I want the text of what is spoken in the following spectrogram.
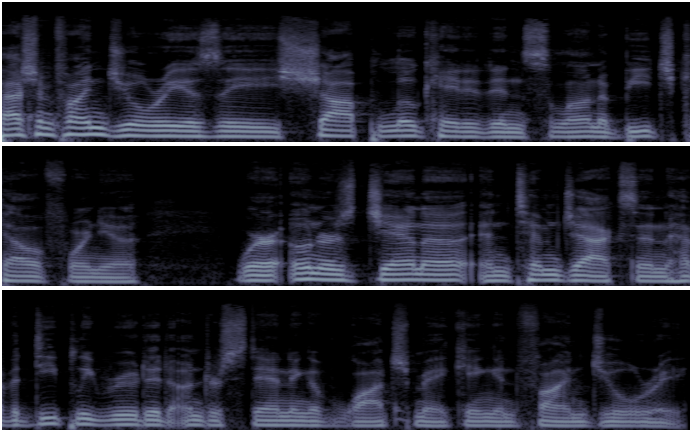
Passion Fine Jewelry is a shop located in Solana Beach, California, where owners Jana and Tim Jackson have a deeply rooted understanding of watchmaking and fine jewelry.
